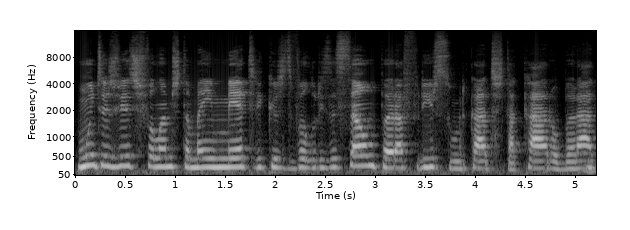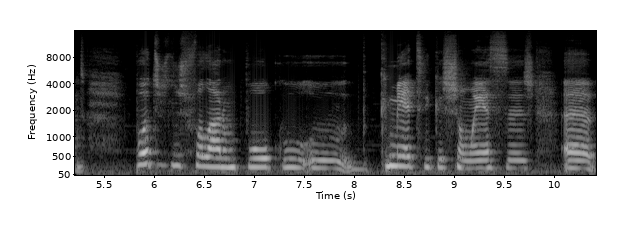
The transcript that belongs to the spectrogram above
muitas vezes falamos também em métricas de valorização para aferir se o mercado está caro ou barato. Uhum. Podes-nos falar um pouco uh, de que métricas são essas, uh,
